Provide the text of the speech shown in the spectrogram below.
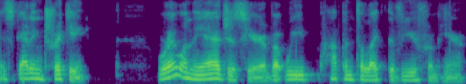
It's getting tricky. We're out on the edges here, but we happen to like the view from here.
